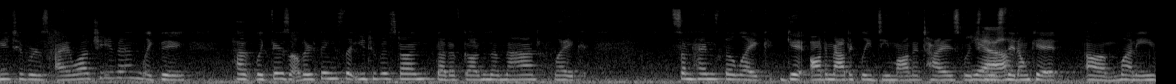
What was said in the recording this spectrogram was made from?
YouTubers I watch even like they have like there's other things that YouTube has done that have gotten them mad. Like sometimes they'll like get automatically demonetized, which Yeah. means they don't get um, money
